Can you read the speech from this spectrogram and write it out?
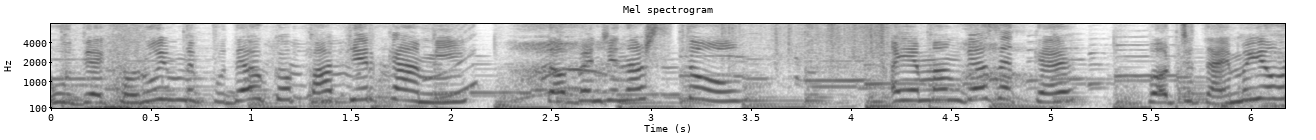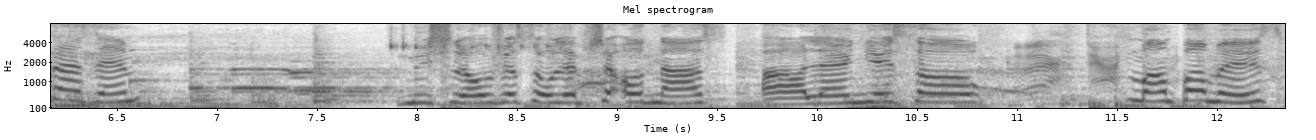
Udekorujmy pudełko papierkami. To będzie nasz stół. A ja mam gazetkę. Poczytajmy ją razem. Myślą, że są lepsze od nas, ale nie są. Mam pomysł.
